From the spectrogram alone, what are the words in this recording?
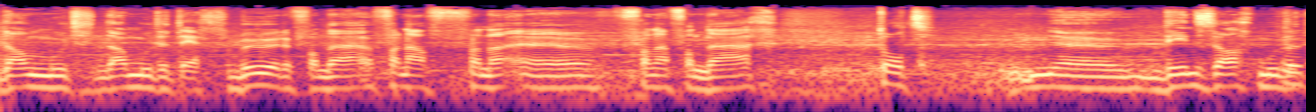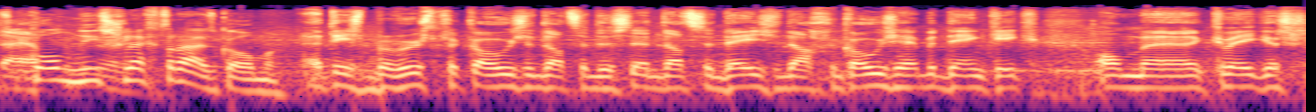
Dan moet, dan moet het echt gebeuren. Vanaf, vanaf, vanaf vandaag tot dinsdag moet het, het kon niet slechter uitkomen. Het is bewust gekozen dat ze, dus, dat ze deze dag gekozen hebben, denk ik... om kwekers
